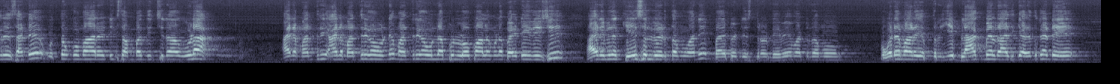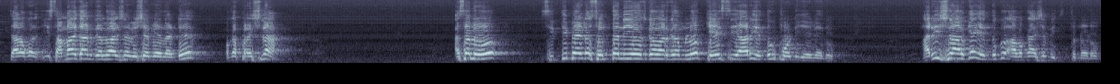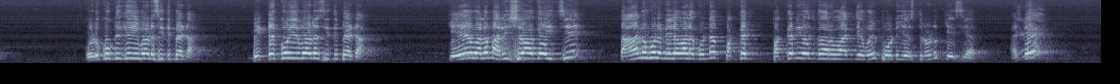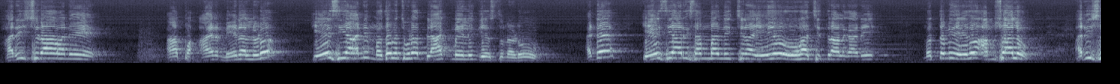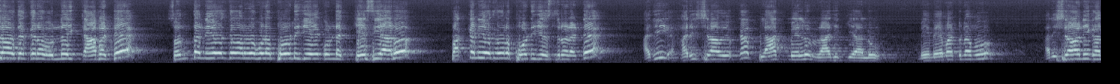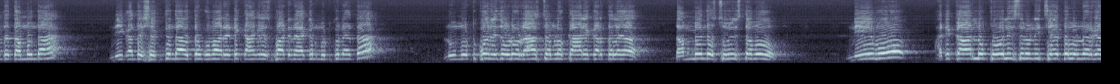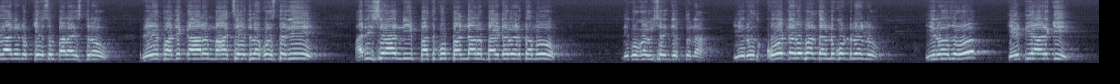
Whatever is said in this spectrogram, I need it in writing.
కాంగ్రెస్ అంటే ఉత్తమ్ కుమార్ రెడ్డికి సంబంధించిన కూడా ఆయన మంత్రి ఆయన మంత్రిగా ఉండే మంత్రిగా ఉన్నప్పుడు లోపాలను కూడా బయటికి తీసి ఆయన మీద కేసులు పెడతాము అని భయపెట్టిస్తున్నాడు. మేమేమంటున్నాము? ఒకటే మాట చెప్తున్నాం. ఈ బ్లాక్ మెయిల్ రాజకీయాలు ఎందుకంటే చాలా ఒక ఈ సమాజానికి తెలవాల్సిన విషయం ఏంటంటే ఒక ప్రశ్న. అసలు సిద్దిపేట సొంత నియోజకవర్గంలో కేసీఆర్ ఎందుకు పోటీ చేయలేదు? హరీష్ రావుకే ఎందుకు అవకాశం ఇస్తున్నాడు? కొడుకుకి ఇవ్వడు సిద్దిపేట బిడ్డకు ఇవ్వడు సిద్దిపేట. కేవలం హరీష్ రావుకే ఇచ్చి తాను కూడా నిలబడకుండా పక్క పక్క నియోజకవర్గానికి పోయి పోటీ చేస్తున్నాడు కేసీఆర్. అంటే హరీష్ రావు అనే ఆయన మేనల్లుడు కేసీఆర్ని మొదలు నుంచి కూడా బ్లాక్ మెయిలింగ్ చేస్తున్నాడు. అంటే కేసీఆర్కి సంబంధించిన ఏదో ఊహా చిత్రాలు కానీ మొత్తం మీద ఏదో అంశాలు హరీష్ రావు దగ్గర ఉన్నాయి కాబట్టే సొంత నియోజకవర్గంలో కూడా పోటీ చేయకుండా కేసీఆర్ పక్క నియోజకవర్గంలో పోటీ చేస్తున్నాడంటే అది హరీష్ రావు యొక్క బ్లాక్ మెయిల్ రాజకీయాలు. మేమేమంటున్నాము? హరీష్ రావు నీకు అంత తమ్ముందా? నీకంత శక్తి ఉందా ఉత్తమ్ కుమార్ రెడ్డి కాంగ్రెస్ పార్టీ నాయకులు ముట్టుకునేంత? నువ్వు ముట్టుకొని చూడు రాష్ట్రంలో కార్యకర్తల దమ్మేందో చూపిస్తాము. నీవు అధికారులు పోలీసులు నీ చేతులు ఉన్నారు కదా అని నువ్వు కేసులు బలాయిస్తున్నావు రేపు అధికారం మా చేతిలోకి వస్తుంది. హరీష్ రావు నీ బతుకు బండారం బయట పెడతాము. నీకు ఒక విషయం చెప్తున్నా. ఈరోజు కోట్ల రూపాయలు దండుకుంటున్నాను. ఈరోజు కేటీఆర్కి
